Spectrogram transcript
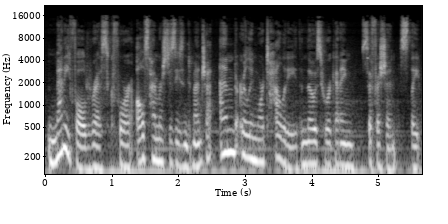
at manyfold risk for Alzheimer's disease and dementia and early mortality than those who are getting sufficient sleep.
